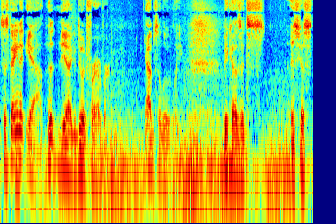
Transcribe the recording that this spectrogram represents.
Sustain it, yeah. The, yeah, I could do it forever. Absolutely. Because it's it's just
